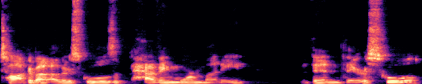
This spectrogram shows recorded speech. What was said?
talk about other schools having more money than their school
